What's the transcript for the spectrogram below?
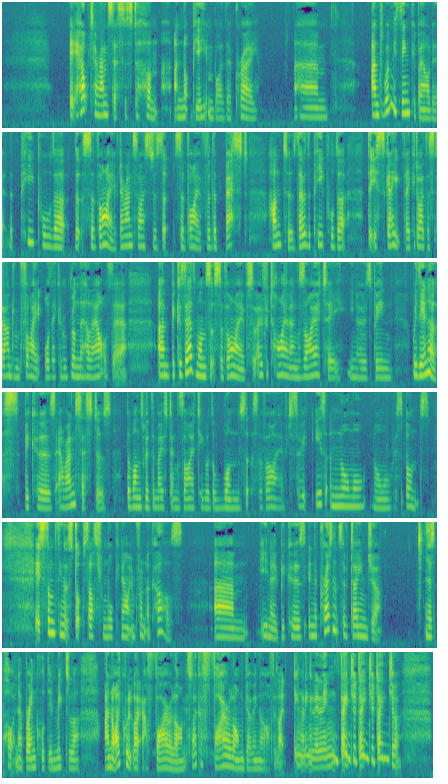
It helped our ancestors to hunt and not be eaten by their prey. Um, and when we think about it, the people that, that survived, our ancestors that survived, were the best hunters. They were the people that, that escaped. They could either stand and fight or they could run the hell out of there. Um, because they're the ones that survive. So over time, anxiety, you know, has been within us because our ancestors, the ones with the most anxiety, were the ones that survived. So it is a normal, normal response. It's something that stops us from walking out in front of cars. Um, you know, because in the presence of danger, there's a part in our brain called the amygdala, and I call it like our fire alarm. It's like a fire alarm going off, it's like ding ding ding ding, danger, danger, danger.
